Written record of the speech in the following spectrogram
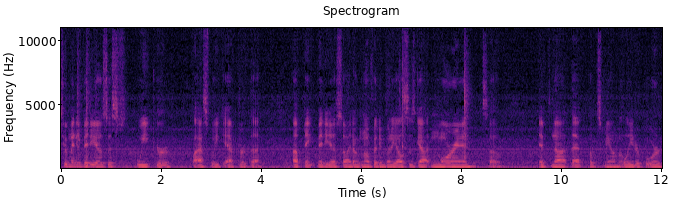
too many videos this week or last week after the update video, so I don't know if anybody else has gotten more in. So if not, that puts me on the leaderboard.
